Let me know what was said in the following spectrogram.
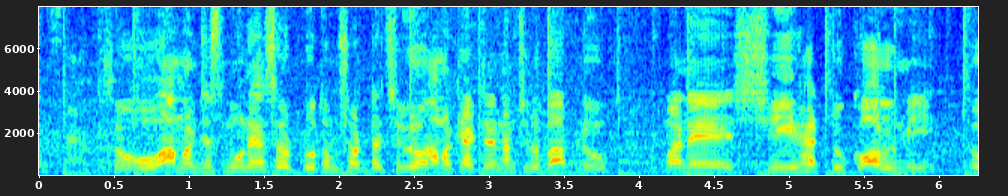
আচ্ছা। সো ও আমার জাস্ট মনে আছে ওর প্রথম শটটা ছিল আমার ক্যারেক্টারের নাম ছিল বাবলু। মানে she had to call me ও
